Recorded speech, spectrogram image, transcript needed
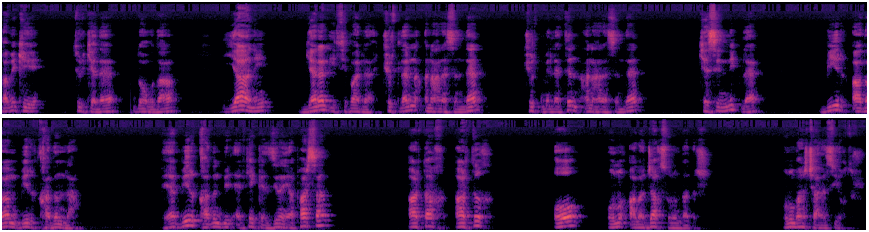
tabii ki Türkiye'de, Doğu'da, yani genel itibariyle Kürtlerin ananesinde, Kürt milletin ananesinde kesinlikle bir adam bir kadınla veya bir kadın bir erkekle zina yaparsa artık artık o onu alacak zorundadır. Onun başka çaresi yoktur.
